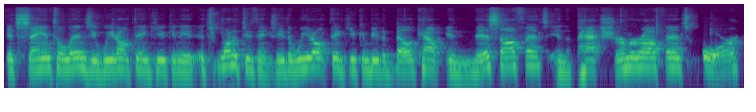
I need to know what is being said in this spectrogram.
it's saying to Lindsay, we don't think you can. It's one of two things: either we don't think you can be the bell count in this offense, in the Pat Shurmur offense, or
